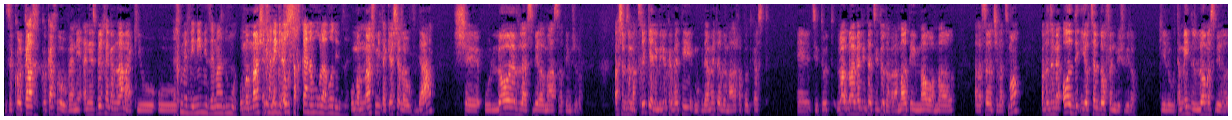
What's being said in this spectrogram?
זה כל כך, כל כך הוא, ואני אני אסביר לך גם למה, כי הוא, הוא, איך מבינים מזה מה הדמות? הוא ממש איך אני בתור מתעקש, שחקן אמור לעבוד עם זה? הוא ממש מתעקש על העובדה שהוא לא אוהב להסביר על מה הסרטים שלו. עכשיו זה מצחיק כי אני בדיוק הבאתי מוקדם יותר במהלך הפודקאסט אה, ציטוט, לא, לא הבאתי את הציטוט, אבל אמרתי מה הוא אמר על הסרט של עצמו, אבל זה מאוד יוצא דופן בשבילו. כאילו, הוא תמיד לא מסביר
